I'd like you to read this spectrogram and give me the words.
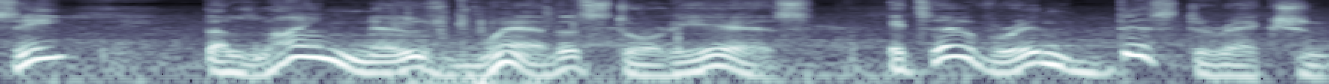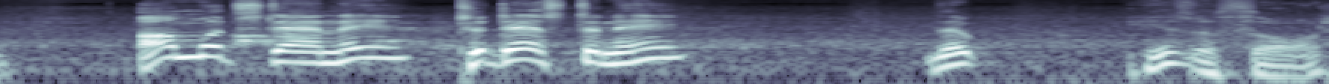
see? The line knows where the story is. It's over in this direction. Onward, Stanley, to destiny. Though, here's a thought.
